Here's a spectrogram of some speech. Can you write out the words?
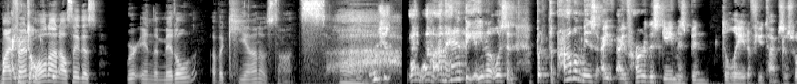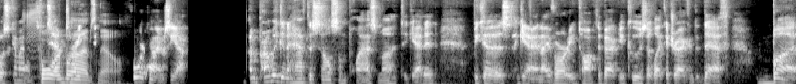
My friend, hold on. I'll say this. We're in the middle of a Keanu sans. Which is, I'm, I'm, happy. You know, listen, but the problem is I've, I've heard this game has been delayed a few times. It's supposed to come out Four September. times now. Four times, yeah. I'm probably going to have to sell some plasma to get it because, again, I've already talked about Yakuza like a dragon to death. But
